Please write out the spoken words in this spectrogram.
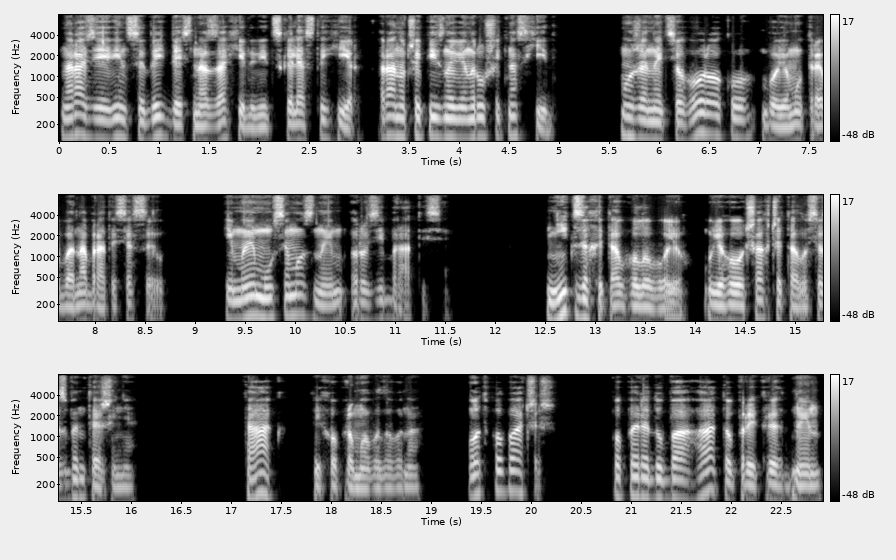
Наразі він сидить десь на захід від скелястих гір, рано чи пізно він рушить на схід. Може, не цього року, бо йому треба набратися сил, і ми мусимо з ним розібратися. Нік захитав головою, у його очах читалося збентеження. Так, тихо промовила вона, от побачиш. Попереду багато прикрих днин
